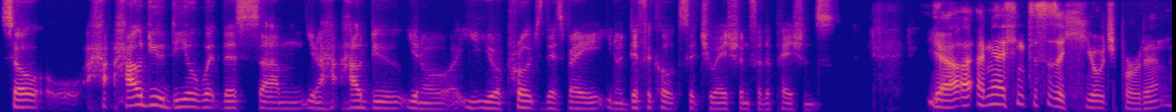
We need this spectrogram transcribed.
So, how do you deal with this? Um, you know, how do you know you, approach this very you know difficult situation for the patients? Yeah, I mean, I think this is a huge burden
